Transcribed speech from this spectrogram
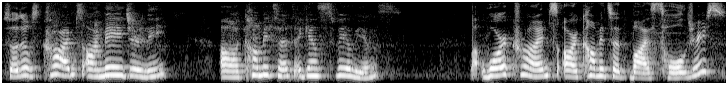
So those crimes are majorly uh, committed against civilians. War crimes are committed by soldiers,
